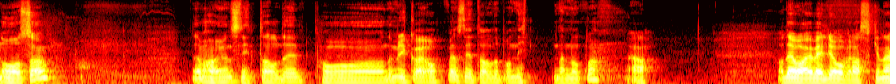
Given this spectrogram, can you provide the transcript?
nå også. De har jo en snittalder på De rykka jo opp med en snittalder på 19 eller noe. ja. Og det var jo veldig overraskende.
